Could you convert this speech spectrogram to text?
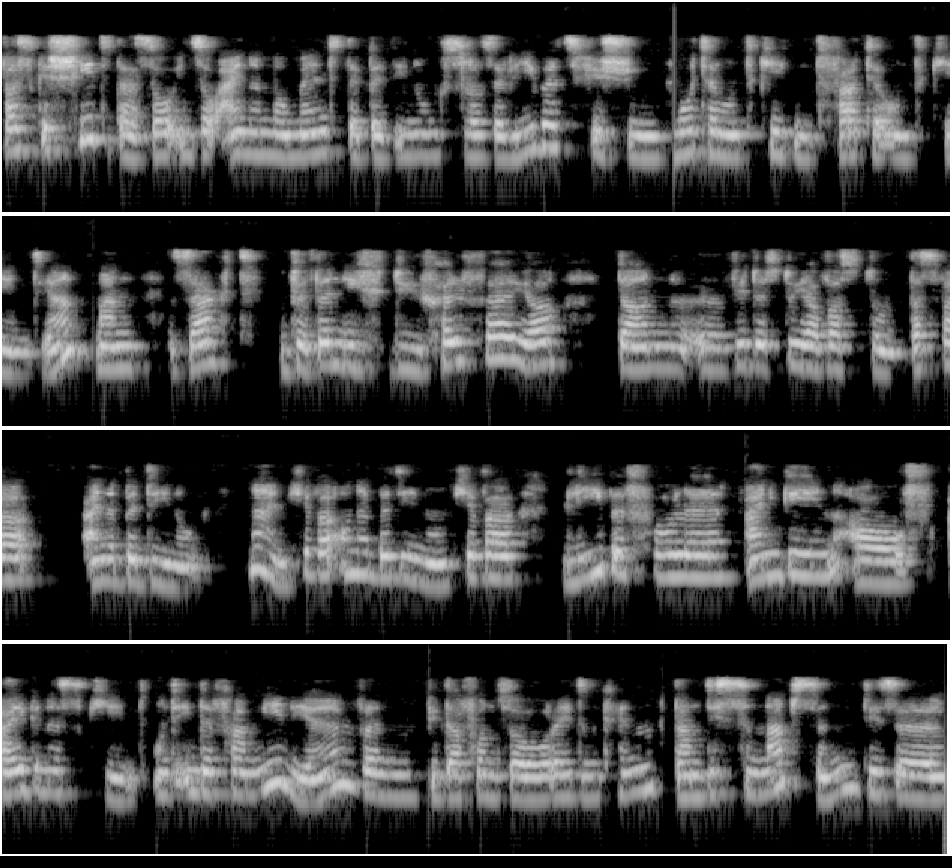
Was geschieht da so in so einem Moment der bedienungslosen Liebe zwischen Mutter und Kind, Vater und Kind, ja? Man sagt, wenn ich dir helfe, ja, dann äh, würdest du ja was tun. Das war eine Bedienung. Nein, hier war ohne Bedienung. Hier war liebevolle Eingehen auf eigenes Kind. Und in der Familie, wenn wir davon so reden können, dann die Synapsen, diese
